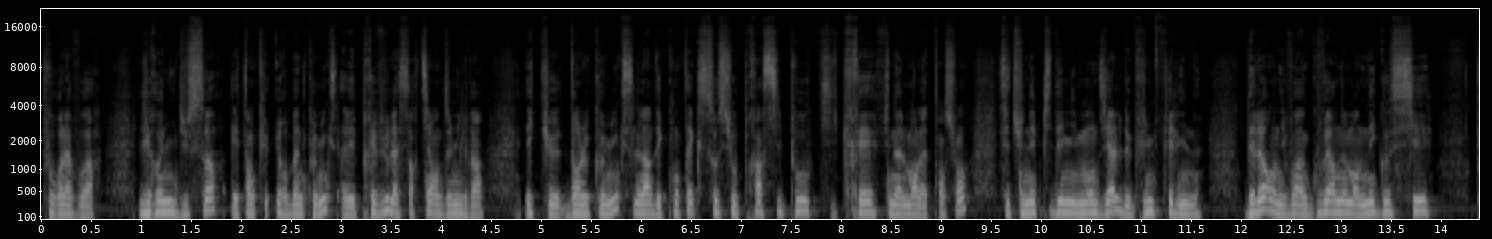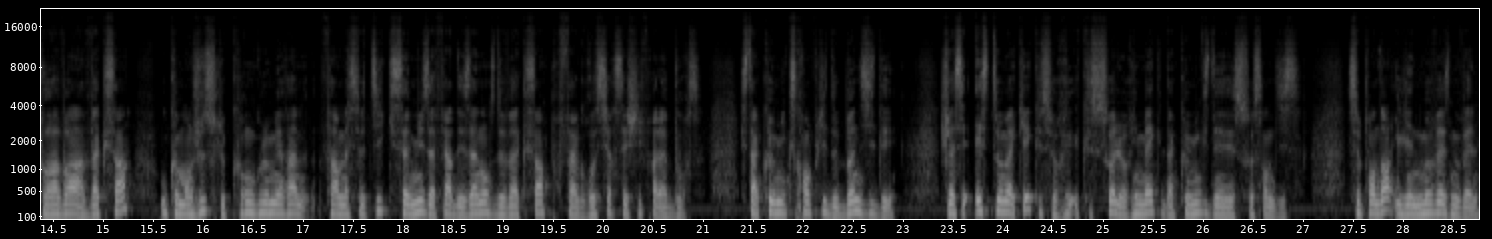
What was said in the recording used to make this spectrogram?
pour l'avoir. L'ironie du sort étant que Urban Comics avait prévu la sortie en 2020 et que dans le comics, l'un des contextes sociaux principaux qui crée finalement la tension, c'est une épidémie mondiale de grippe. Dès lors, on y voit un gouvernement négocier pour avoir un vaccin ou comment juste le conglomérat pharmaceutique s'amuse à faire des annonces de vaccins pour faire grossir ses chiffres à la bourse. C'est un comics rempli de bonnes idées. Je suis assez estomaqué que ce, soit le remake d'un comics des années 70. Cependant, il y a une mauvaise nouvelle.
